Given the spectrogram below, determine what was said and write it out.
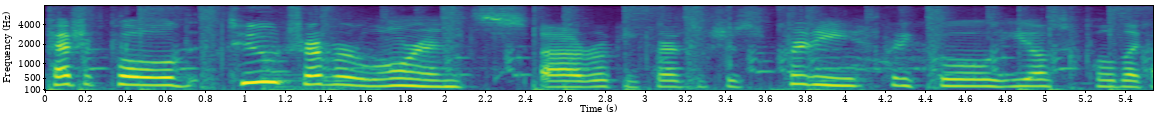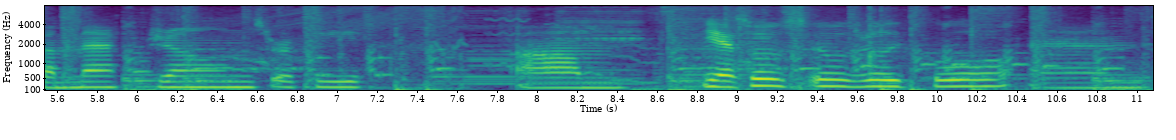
Patrick pulled two Trevor Lawrence uh, rookie cards, which is pretty pretty cool. He also pulled like a Mac Jones rookie. Um, yeah, so it was, it was really cool. And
